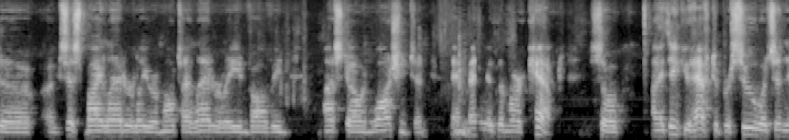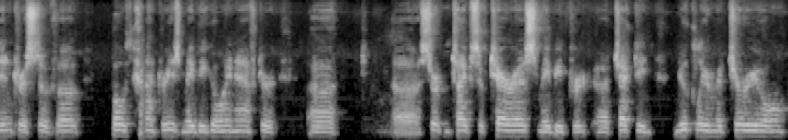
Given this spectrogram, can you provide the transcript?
uh, exist bilaterally or multilaterally involving Moscow and Washington, and many of them are kept. So I think you have to pursue what's in the interest of uh, both countries, maybe going after uh, uh, certain types of terrorists, maybe protecting nuclear material,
